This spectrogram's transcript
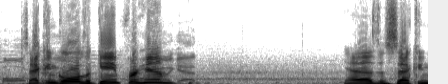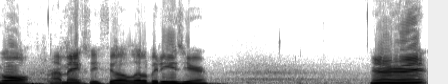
4-2. Second goal of the game for him. Yeah, that was the second goal. That makes me feel a little bit easier. Alright.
